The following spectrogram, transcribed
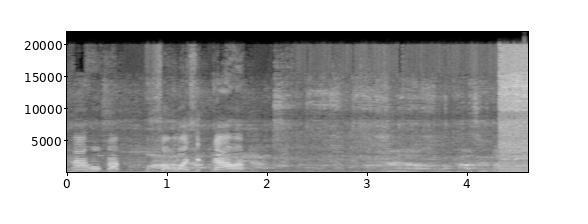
356 ครับ 219 ครับ รองเท้าซื้อมา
